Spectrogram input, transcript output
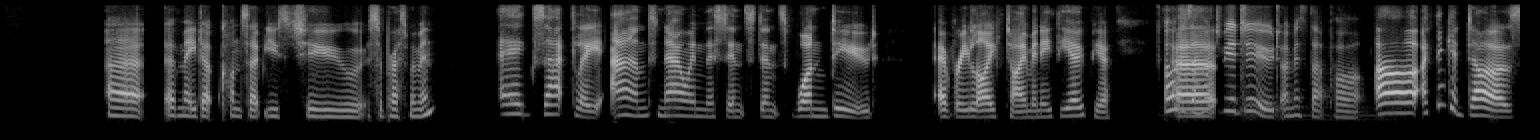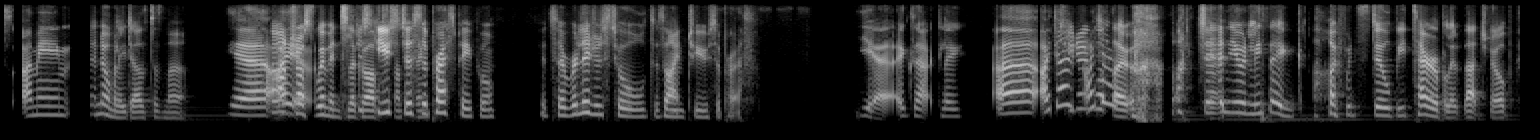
Uh, a made-up concept used to suppress women. Exactly. And now, in this instance, one dude every lifetime in Ethiopia. Oh, does it Uh, have to be a dude? I missed that part. Uh, I think it does. I mean, It normally does, doesn't it? Yeah, I I, can't trust women to look Just after used to suppress people. It's a religious tool designed to suppress. yeah, exactly. Uh, I Do don't. you know I what don't. though? I genuinely think I would still be terrible at that job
